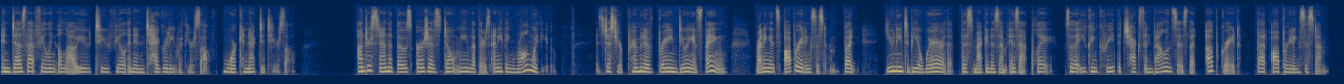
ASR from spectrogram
And does that feeling allow you to feel in integrity with yourself, more connected to yourself? Understand that those urges don't mean that there's anything wrong with you. It's just your primitive brain doing its thing, running its operating system. But you need to be aware that this mechanism is at play so that you can create the checks and balances that upgrade that operating system.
